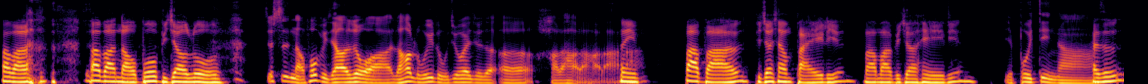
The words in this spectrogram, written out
爸爸爸爸脑波比较弱，就是脑波比较弱啊。然后撸一撸就会觉得，呃，好了好了好了。所以。爸爸比较像白脸，妈妈比较黑脸，也不一定啊。还是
